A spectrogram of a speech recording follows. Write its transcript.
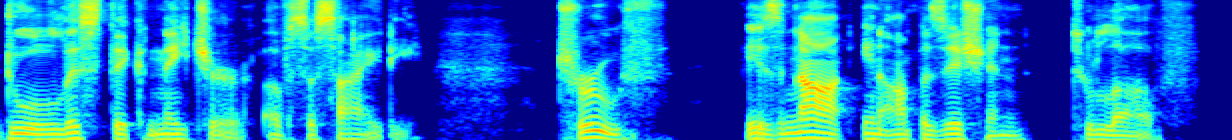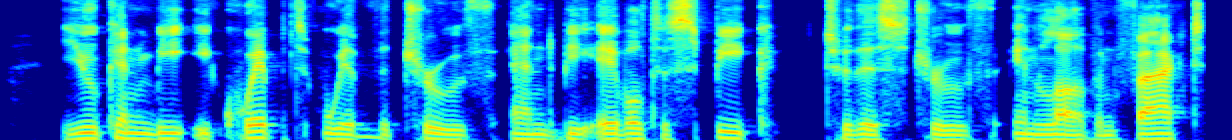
dualistic nature of society. Truth is not in opposition to love. You can be equipped with the truth and be able to speak to this truth in love. In fact,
